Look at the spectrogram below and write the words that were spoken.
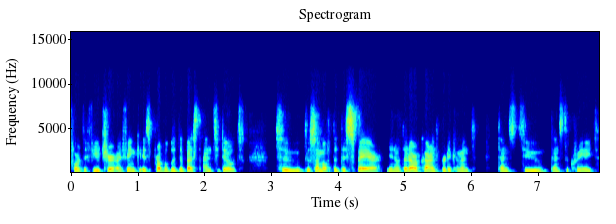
for the future i think is probably the best antidote to to some of the despair you know that our current predicament tends to tends to create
